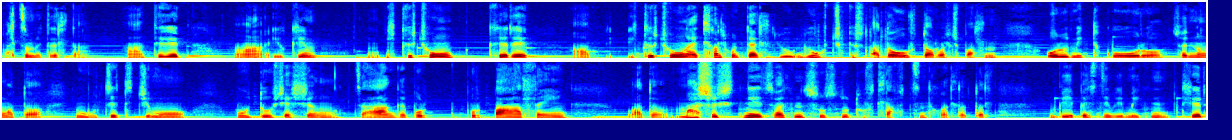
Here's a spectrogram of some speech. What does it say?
болцсон байдаг л да. Аа тэгээд юу гэм итгэвч хүн гэхээрээ итгэвч хүн адилхан хүнтэй юу ч гэж одоо өөртөө оруулж болно. Өөрөө мэдхгүй өөрөө сонин одоо юм үзээд ч юм уу бүдүү шашин за ингээд бүр бүр баалын одоо маш эртний золин сүнснүүд хүртэл автсан тохиолдолд бол би байсныг би мэднэ. Тэгэхээр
